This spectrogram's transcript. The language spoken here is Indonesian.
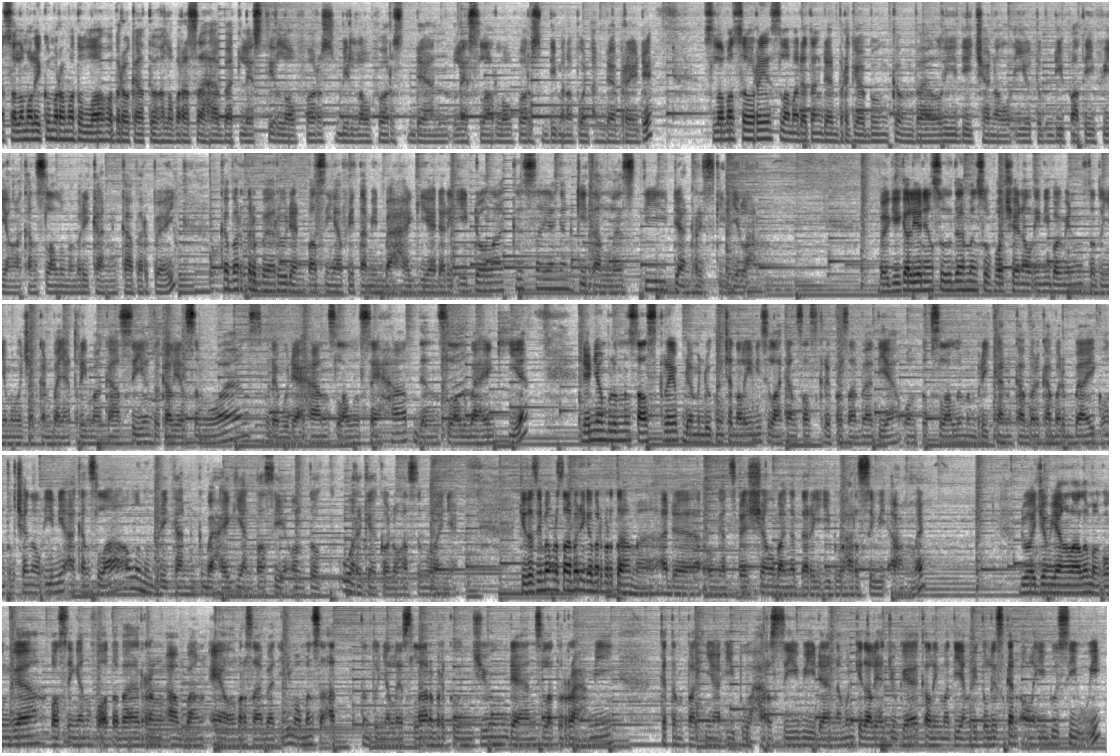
Assalamualaikum warahmatullahi wabarakatuh. Halo para sahabat Lesti Lovers, Belovers, dan Leslar Lovers di mana pun Anda berada. Selamat sore, selamat datang dan bergabung kembali di channel Youtube Diva TV yang akan selalu memberikan kabar baik Kabar terbaru dan pastinya vitamin bahagia dari idola kesayangan kita Lesti dan Rizky Bilar bagi kalian yang sudah mensupport channel ini, Bang tentunya mengucapkan banyak terima kasih untuk kalian semua. Mudah-mudahan selalu sehat dan selalu bahagia. Dan yang belum subscribe dan mendukung channel ini, silahkan subscribe persahabat ya. Untuk selalu memberikan kabar-kabar baik untuk channel ini akan selalu memberikan kebahagiaan pasti untuk warga Konoha semuanya. Kita simak persahabat di kabar pertama, ada unggahan spesial banget dari Ibu Harsiwi Ahmad Dua jam yang lalu mengunggah postingan foto bareng Abang L Persahabat. Ini momen saat tentunya Leslar berkunjung dan silaturahmi ke tempatnya Ibu Harsiwi. Dan namun kita lihat juga kalimat yang dituliskan oleh Ibu Siwi.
